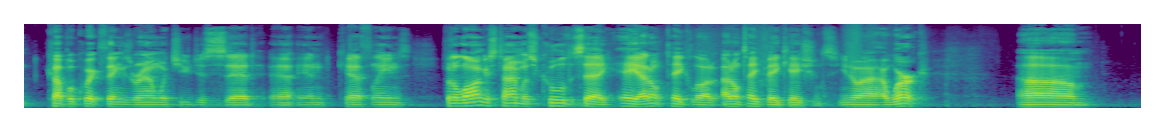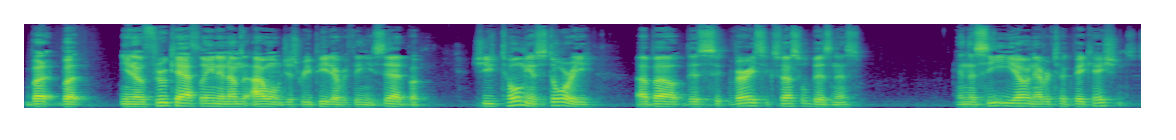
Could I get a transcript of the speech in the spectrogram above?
a couple quick things around what you just said, uh, and Kathleen's. For the longest time, it was cool to say, "Hey, I don't take a lot. Of, I don't take vacations. You know, I, I work." Um, but but you know, through Kathleen, and I'm, I won't just repeat everything you said, but she told me a story about this very successful business, and the CEO never took vacations.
